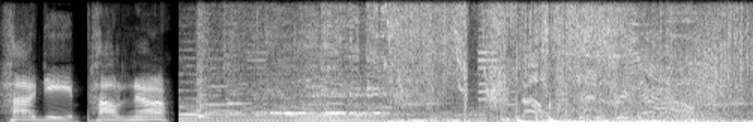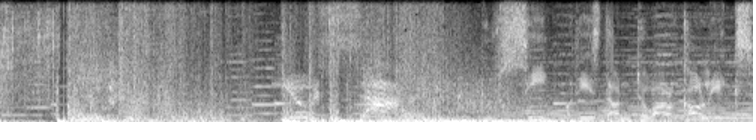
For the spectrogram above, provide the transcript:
Howdy, partner. You suck! You've seen what he's done to our colleagues.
